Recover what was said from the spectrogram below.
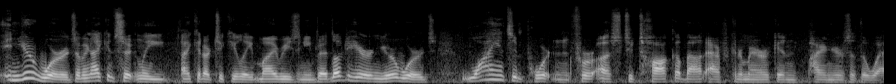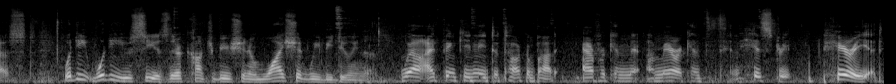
in your words, I mean, I can certainly I could articulate my reasoning, but I'd love to hear in your words why it's important for us to talk about African American pioneers of the West. What do you, what do you see as their contribution, and why should we be doing this? Well, I think you need to talk about African Americans in history period.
